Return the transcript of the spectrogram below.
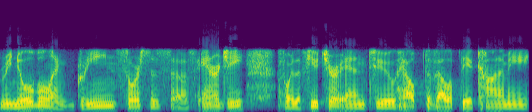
renewable and green sources of energy for the future and to help develop the economy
